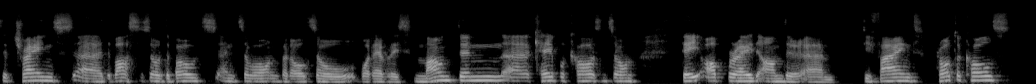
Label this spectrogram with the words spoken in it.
the trains, uh, the buses, or the boats, and so on, but also whatever is mountain uh, cable cars and so on, they operate under um, defined protocols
